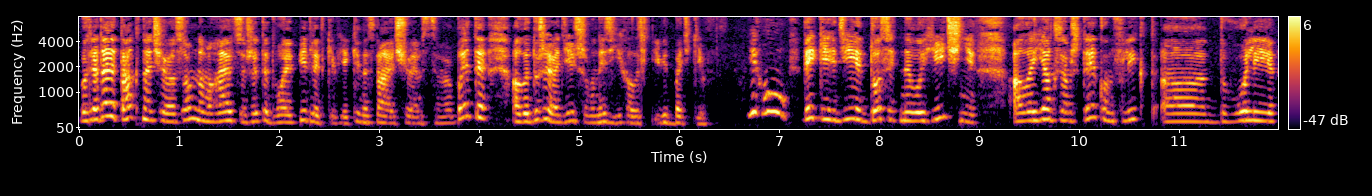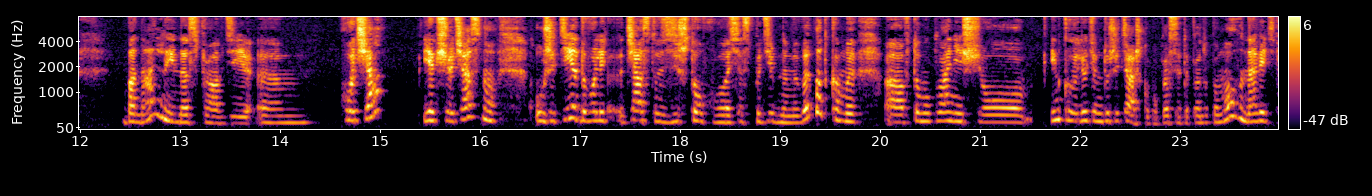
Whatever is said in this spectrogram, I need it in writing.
Виглядає так, наче разом намагаються жити двоє підлітків, які не знають, що їм з цим робити, але дуже радіють, що вони з'їхали від батьків. Деякі дії досить нелогічні, але як завжди, конфлікт е, доволі банальний насправді. Ем, хоча, якщо чесно, у житті я доволі часто зіштовхувалася з подібними випадками, в тому плані, що інколи людям дуже тяжко попросити про допомогу, навіть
